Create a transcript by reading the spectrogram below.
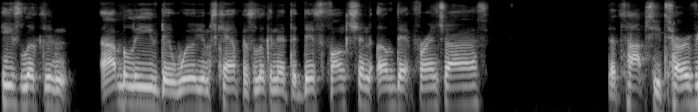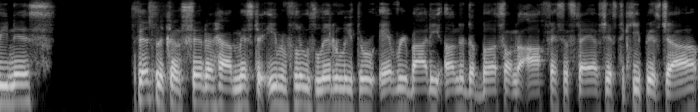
He's looking. I believe that Williams Camp is looking at the dysfunction of that franchise, the topsy turviness, especially consider how Mr. Eberflus literally threw everybody under the bus on the offensive staff just to keep his job.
